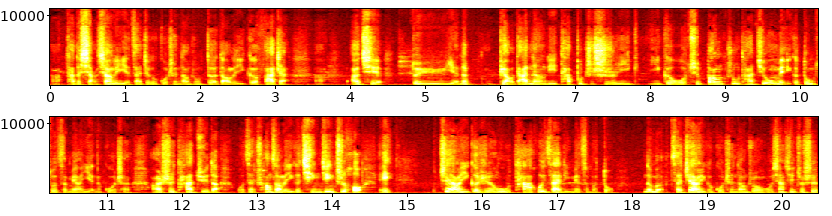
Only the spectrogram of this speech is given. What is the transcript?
啊！他的想象力也在这个过程当中得到了一个发展啊！而且对于语言的表达能力，它不只是一一个我去帮助他揪每一个动作怎么样演的过程，而是他觉得我在创造了一个情境之后，哎。这样一个人物，他会在里面怎么动？那么在这样一个过程当中，我相信就是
